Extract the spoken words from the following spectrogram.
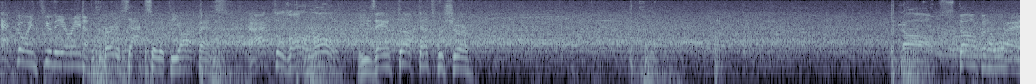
echoing through the arena. Curtis Axel with the offense. Axel's on a roll. He's amped up, that's for sure. Oh, stomping away.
